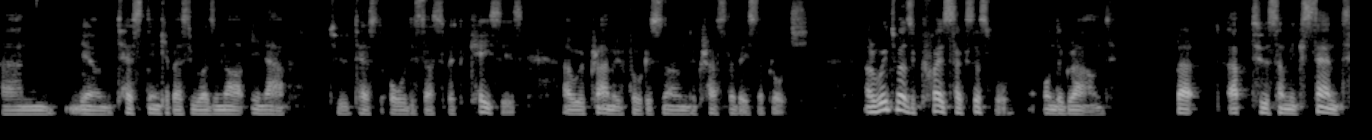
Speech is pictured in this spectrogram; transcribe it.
And you know, testing capacity was not enough to test all the suspect cases. Uh, we primarily focused on the cluster-based approach, and which was quite successful on the ground. But up to some extent,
